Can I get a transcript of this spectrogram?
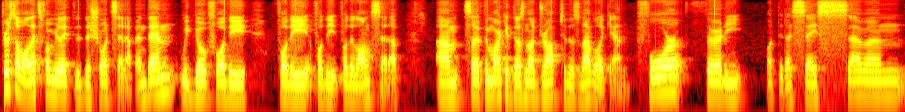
first of all, let's formulate the, the short setup, and then we go for the for the for the for the long setup. Um, so if the market does not drop to this level again, 430 what did I say, 7,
